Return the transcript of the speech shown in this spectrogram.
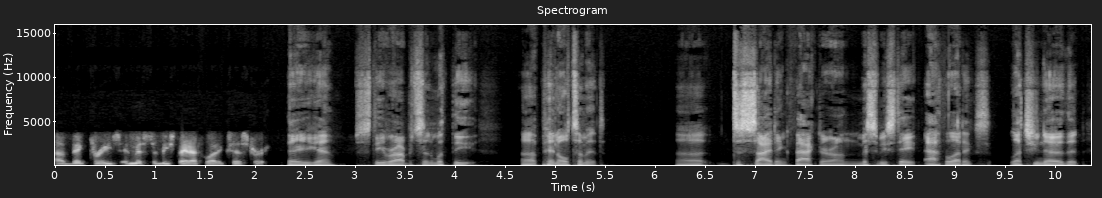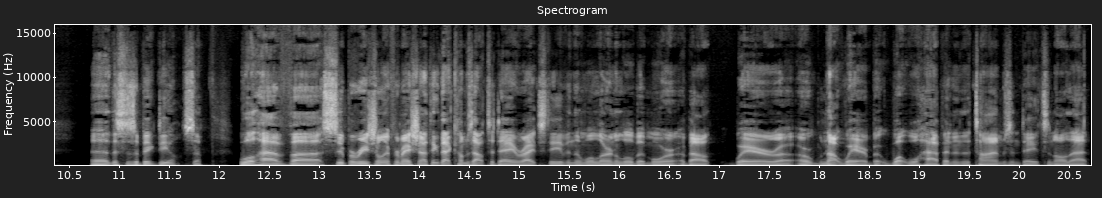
uh, victories in Mississippi State athletics history. There you go, Steve Robertson with the uh, penultimate uh, deciding factor on Mississippi State athletics. Lets you know that uh, this is a big deal. So we'll have uh, super regional information. I think that comes out today, right, Steve? And then we'll learn a little bit more about where, uh, or not where, but what will happen in the times and dates and all that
